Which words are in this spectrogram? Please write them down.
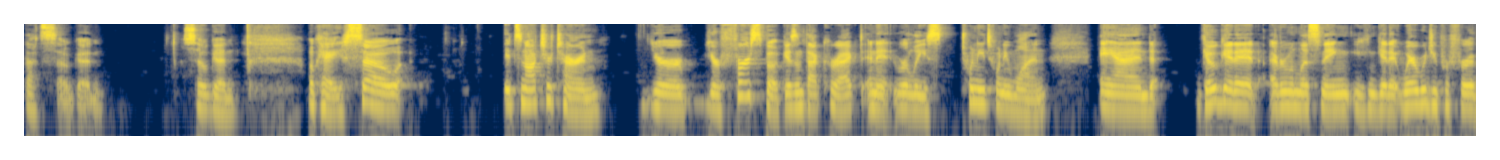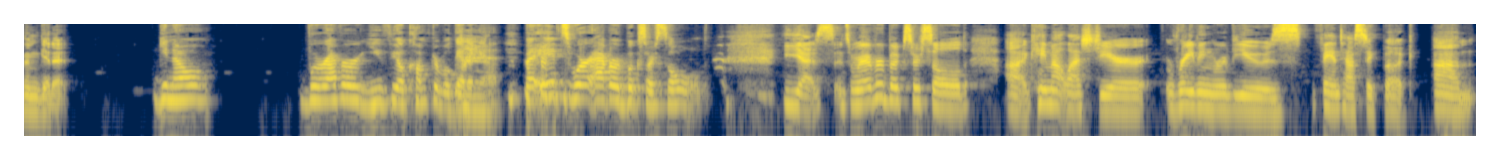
that's so good. So good. Okay, so it's not your turn. Your your first book, isn't that correct? And it released 2021. And go get it. Everyone listening, you can get it. Where would you prefer them get it? You know, wherever you feel comfortable getting it, but it's wherever books are sold. Yes, it's wherever books are sold. Uh, it came out last year, raving reviews, fantastic book. Um,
